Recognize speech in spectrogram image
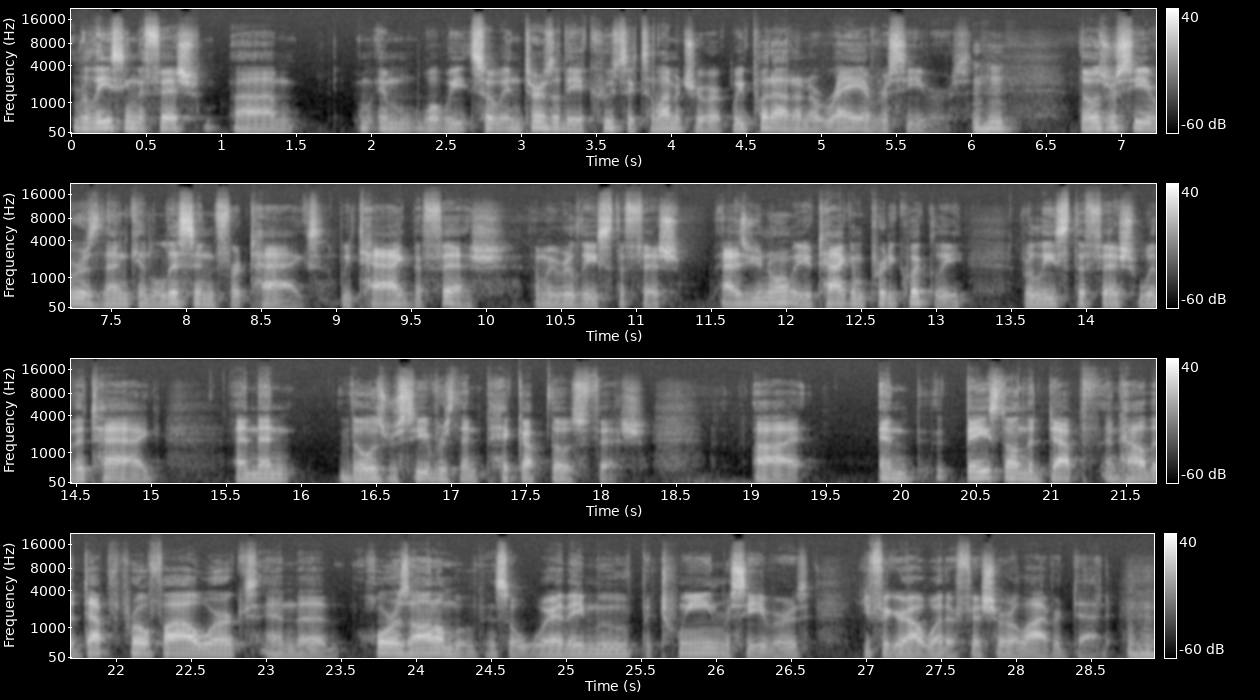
releasing the fish, um, in what we so in terms of the acoustic telemetry work, we put out an array of receivers. Those receivers then can listen for tags. We tag the fish and we release the fish as you normally. You tag them pretty quickly, release the fish with a tag, and then those receivers then pick up those fish. Uh, and based on the depth and how the depth profile works and the horizontal movement, so where they move between receivers, you figure out whether fish are alive or dead. Mm-hmm.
